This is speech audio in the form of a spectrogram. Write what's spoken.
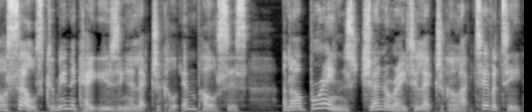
our cells communicate using electrical impulses, and our brains generate electrical activity.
